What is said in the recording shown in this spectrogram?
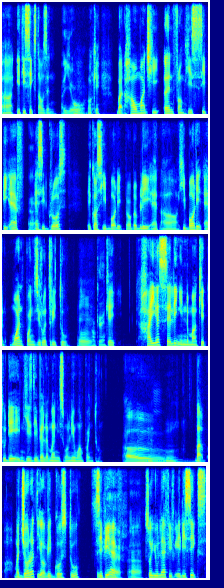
uh, eighty six thousand. Ayo. Okay, but how much he earned from his CPF as it grows? Because he bought it probably at uh, he bought it at one point zero three two. Mm. Okay. Okay, highest selling in the market today in his development is only one point two. Oh. Mm. But majority of it goes to CPF. Ah. So you left with 86.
